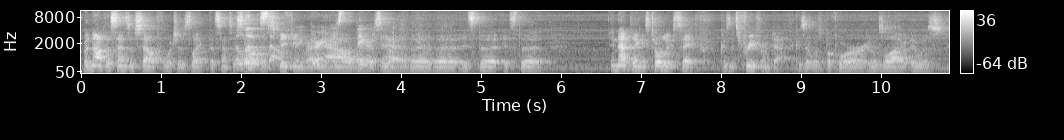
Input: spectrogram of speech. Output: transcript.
but not the sense of self, which is like the sense of the self that's speaking right, right, now. The yeah, the, the it's the it's the and that thing is totally safe because it's free from death because it was before it was alive it was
